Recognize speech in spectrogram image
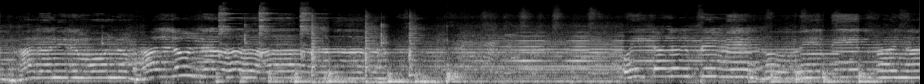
রাধারানীর মন ভালো না। ওই কালার প্রেমে হবে দিবানা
